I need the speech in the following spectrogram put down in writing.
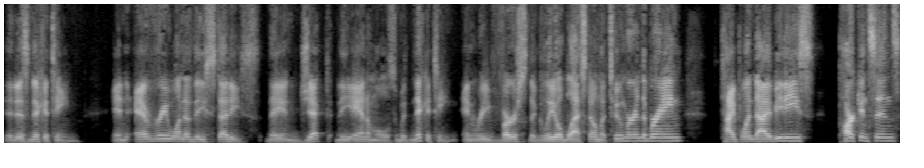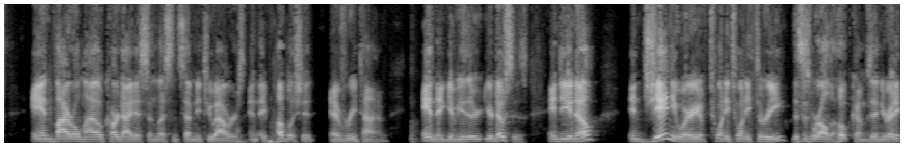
It is nicotine. In every one of these studies, they inject the animals with nicotine and reverse the glioblastoma tumor in the brain, type 1 diabetes, Parkinson's, and viral myocarditis in less than 72 hours. And they publish it every time. And they give you their, your doses. And do you know? In January of 2023, this is where all the hope comes in. You ready?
